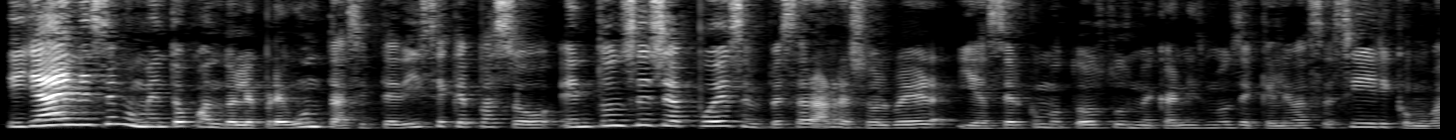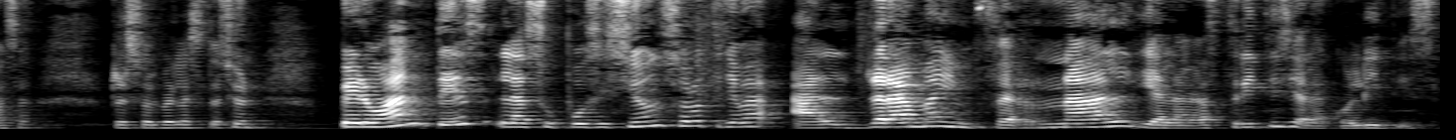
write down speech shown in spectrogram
Y ya en ese momento cuando le preguntas y te dice qué pasó, entonces ya puedes empezar a resolver y hacer como todos tus mecanismos de qué le vas a decir y cómo vas a resolver la situación. Pero antes la suposición solo te lleva al drama infernal y a la gastritis y a la colitis.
